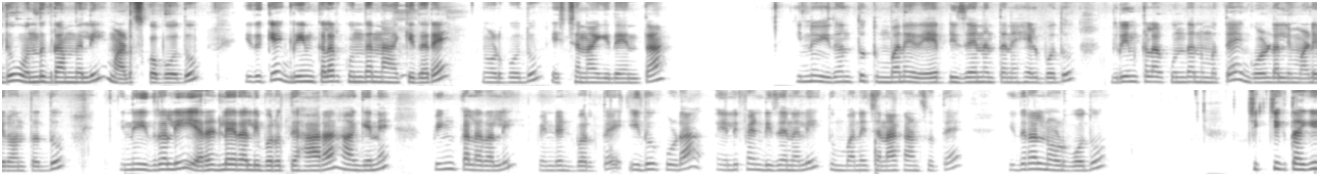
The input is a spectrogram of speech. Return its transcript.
ಇದು ಒಂದು ಗ್ರಾಮ್ನಲ್ಲಿ ಮಾಡಿಸ್ಕೋಬೋದು. ಇದಕ್ಕೆ ಗ್ರೀನ್ ಕಲರ್ ಕುಂದನ್ನು ಹಾಕಿದರೆ ನೋಡ್ಬೋದು ಎಷ್ಟು ಚೆನ್ನಾಗಿದೆ ಅಂತ. ಇನ್ನು ಇದಂತೂ ತುಂಬಾ ರೇರ್ ಡಿಸೈನ್ ಅಂತಲೇ ಹೇಳ್ಬೋದು. ಗ್ರೀನ್ ಕಲರ್ ಕುಂದನ್ನು ಮತ್ತು ಗೋಲ್ಡಲ್ಲಿ ಮಾಡಿರೋವಂಥದ್ದು ಇನ್ನು ಇದರಲ್ಲಿ ಎರಡು ಲೇರಲ್ಲಿ ಬರುತ್ತೆ ಹಾರ ಹಾಗೆಯೇ ಪಿಂಕ್ ಕಲರಲ್ಲಿ ಪೆಂಡೆಂಟ್ ಬರುತ್ತೆ. ಇದು ಕೂಡ ಎಲಿಫೆಂಟ್ ಡಿಸೈನಲ್ಲಿ ತುಂಬಾ ಚೆನ್ನಾಗಿ ಕಾಣಿಸುತ್ತೆ. ಇದರಲ್ಲಿ ನೋಡ್ಬೋದು. ಚಿಕ್ಕ ಚಿಕ್ಕದಾಗಿ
